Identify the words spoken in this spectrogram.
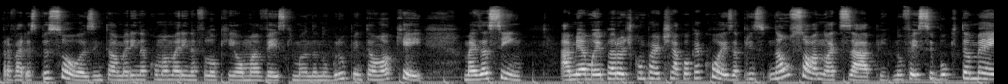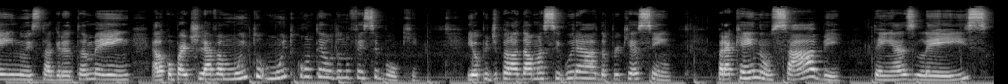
para várias pessoas. Então, a Marina, como a Marina falou que é uma vez que manda no grupo, então ok. Mas assim, a minha mãe parou de compartilhar qualquer coisa, não só no WhatsApp, no Facebook também, no Instagram também. Ela compartilhava muito, muito conteúdo no Facebook. E eu pedi para ela dar uma segurada, porque assim, para quem não sabe, tem as leis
